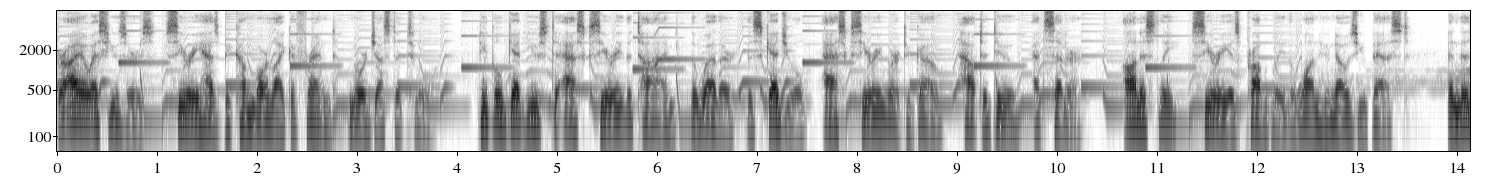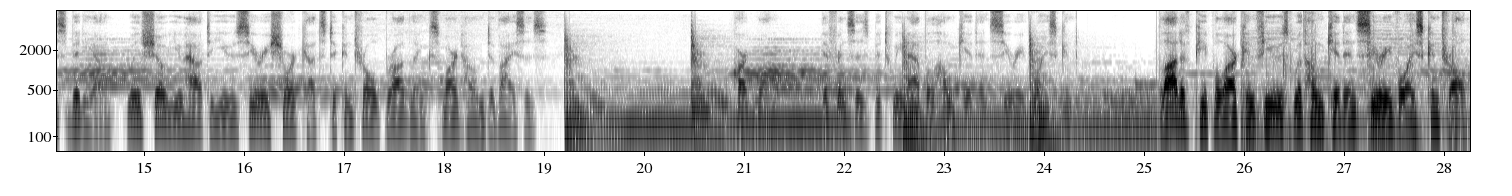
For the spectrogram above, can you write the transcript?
For iOS users, Siri has become more like a friend, nor just a tool. People get used to ask Siri the time, the weather, the schedule, ask Siri where to go, how to do, etc. Honestly, Siri is probably the one who knows you best. In this video, we'll show you how to use Siri shortcuts to control Broadlink smart home devices. Part 1. Differences between Apple HomeKit and Siri voice control. Lot of people are confused with HomeKit and Siri voice control,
